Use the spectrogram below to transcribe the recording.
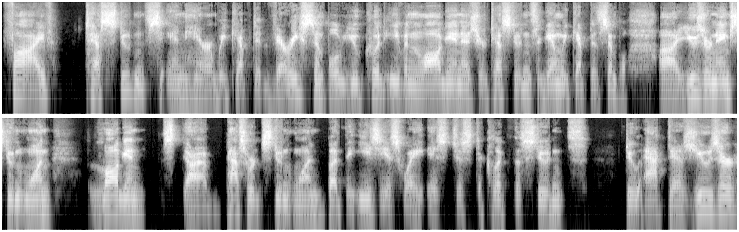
five test students in here. We kept it very simple. You could even log in as your test students. Again, we kept it simple. Uh, username student one, login, uh, password student one. But the easiest way is just to click the students, do act as user,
